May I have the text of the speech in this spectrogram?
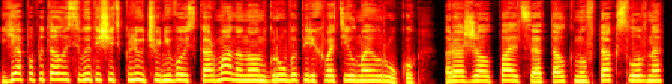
Я попыталась вытащить ключ у него из кармана, но он грубо перехватил мою руку, разжал пальцы, оттолкнув так, словно...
